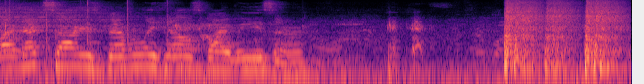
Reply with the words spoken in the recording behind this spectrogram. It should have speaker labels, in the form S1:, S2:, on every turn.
S1: Our next song is Beverly Hills by Weezer.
